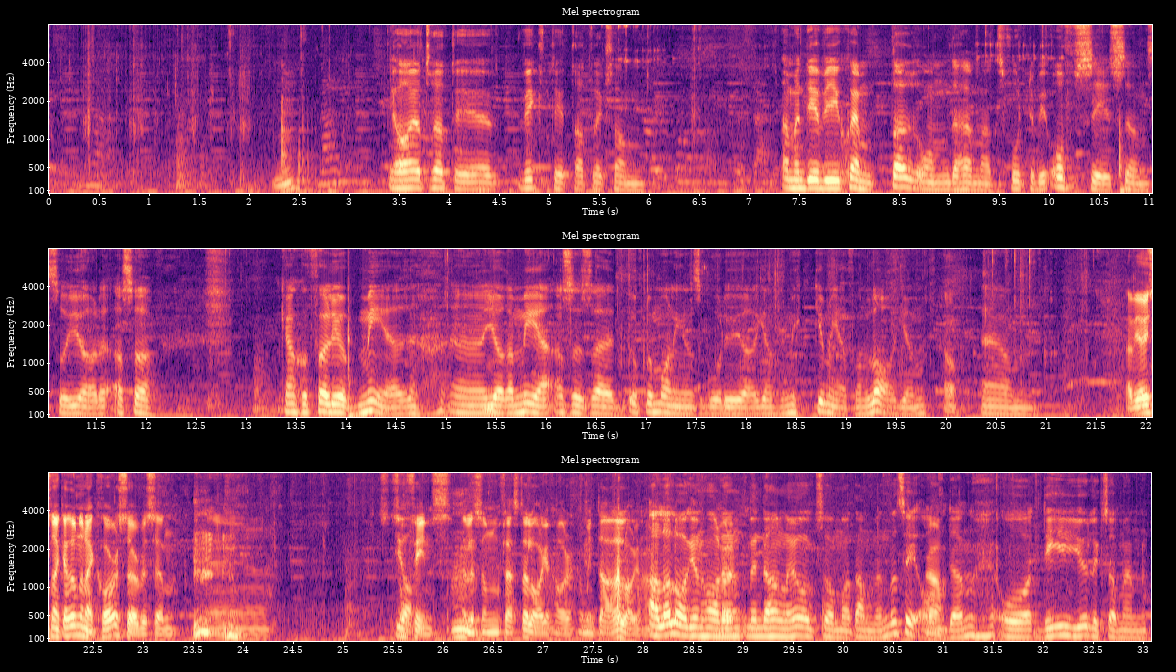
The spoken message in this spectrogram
Ja, jag tror att det är viktigt att liksom... Ja men det vi skämtar om det här med att så fort det blir off-season så gör det, alltså... Kanske följa upp mer, eh, göra mer, alltså så här, uppenbarligen så går det att göra ganska mycket mer från lagen. Ja. Ehm, Ja, vi har ju snackat om den här car-servicen eh, som Ja. finns, eller som de flesta lagen har, om inte alla lagen har. Alla lagen har den, men det handlar ju också om att använda sig av den. Och det är ju liksom en...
